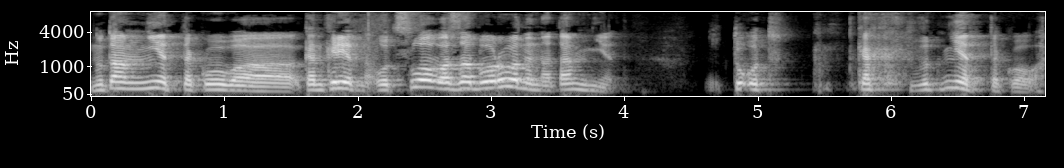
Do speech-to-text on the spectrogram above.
но там нет такого конкретно, вот слова заборонено там нет вот, как, вот нет такого.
